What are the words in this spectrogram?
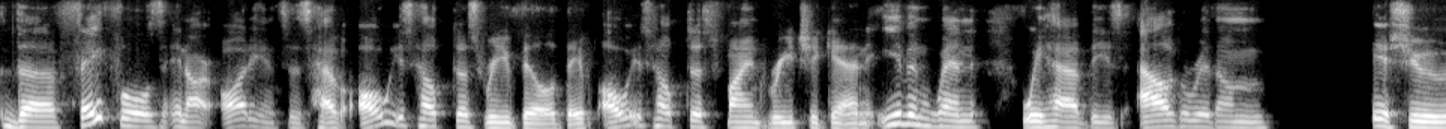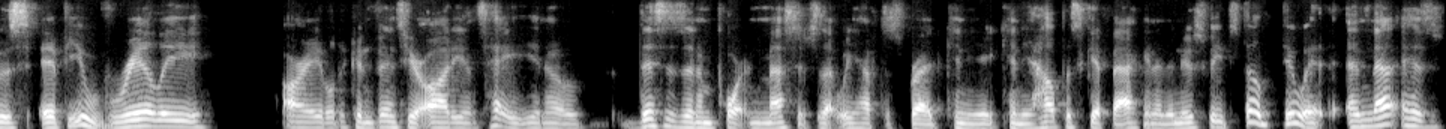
the faithfuls in our audiences have always helped us rebuild. They've always helped us find reach again, even when we have these algorithm issues. If you really are able to convince your audience, hey, you know, this is an important message that we have to spread. Can you can you help us get back into the newsfeed? Still do it, and that has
